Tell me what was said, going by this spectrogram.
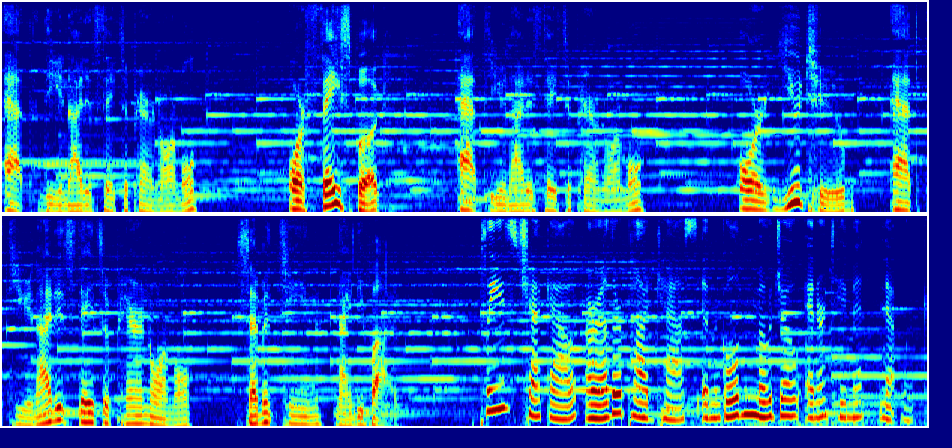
at the United States of Paranormal, or Facebook at the United States of Paranormal or YouTube at the United States of Paranormal 1795. Please check out our other podcasts in the Golden Mojo Entertainment Network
